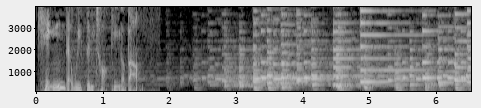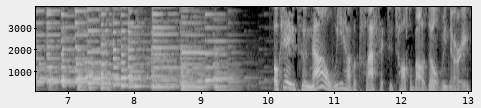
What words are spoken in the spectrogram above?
King that we've been talking about. Okay, so now we have a classic to talk about, don't we, Nury?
